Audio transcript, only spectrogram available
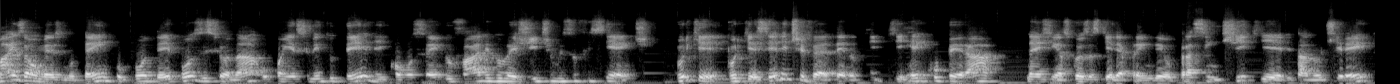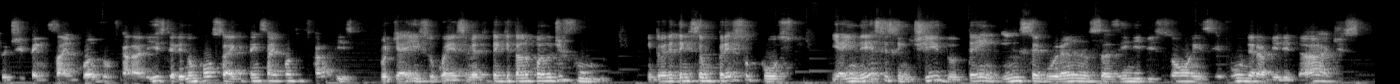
mas ao mesmo tempo poder posicionar o conhecimento dele como sendo válido, legítimo e suficiente. Por quê? Porque se ele tiver tendo que, que recuperar, né, enfim, as coisas que ele aprendeu para sentir que ele está no direito de pensar enquanto psicanalista, ele não consegue pensar enquanto psicanalista. Porque é isso, o conhecimento tem que estar tá no pano de fundo. Então ele tem que ser um pressuposto. E aí, nesse sentido, tem inseguranças, inibições e vulnerabilidades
